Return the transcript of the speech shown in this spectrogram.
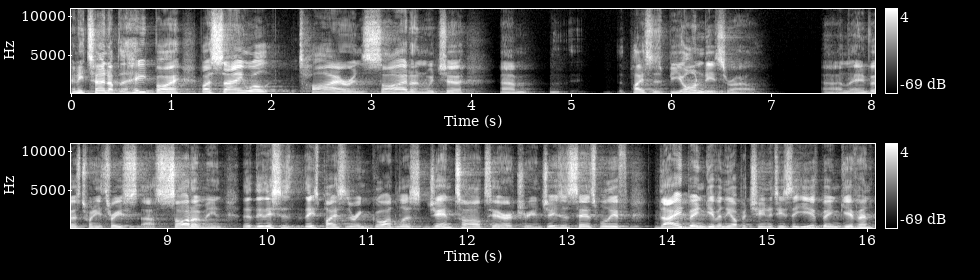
And he turned up the heat by, by saying, well, Tyre and Sidon, which are um, places beyond Israel, uh, and in verse 23, uh, Sodom, in, this is, these places are in godless Gentile territory. And Jesus says, well, if they'd been given the opportunities that you've been given,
